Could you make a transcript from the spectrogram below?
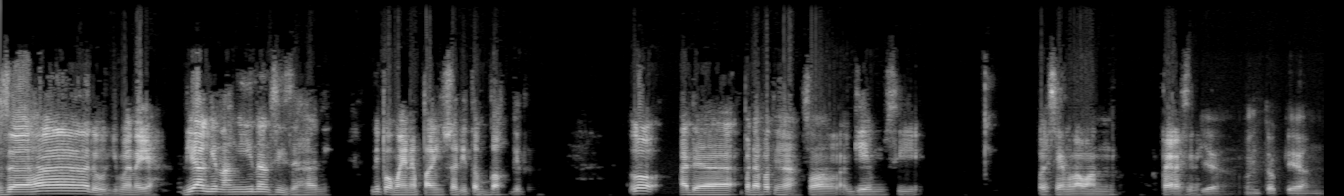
Zaha aduh gimana ya? Dia angin-anginan sih Zaha nih ini pemain yang paling susah ditebak gitu lo ada pendapat ya soal game si WSM lawan Perez ini? Ya, untuk yang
